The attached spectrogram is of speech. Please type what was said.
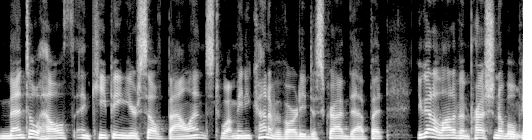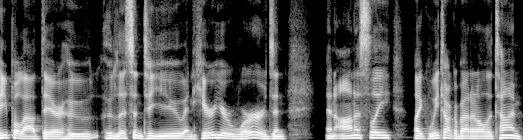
mental health and keeping yourself balanced? Well, I mean, you kind of have already described that, but you got a lot of impressionable mm. people out there who who listen to you and hear your words and and honestly, like we talk about it all the time,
